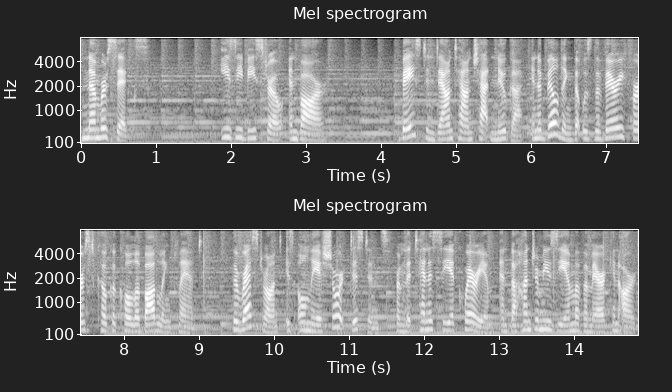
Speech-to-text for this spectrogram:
Number 6. Easy Bistro and Bar. Based in downtown Chattanooga in a building that was the very first Coca-Cola bottling plant, the restaurant is only a short distance from the Tennessee Aquarium and the Hunter Museum of American Art.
